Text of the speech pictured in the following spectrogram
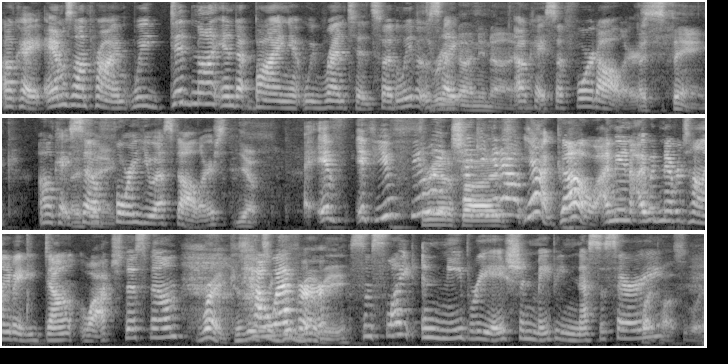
Okay, Amazon Prime. We did not end up buying it. We rented, so I believe it was Three like ninety nine. okay, so four dollars. I think. Okay, I so think. four U.S. dollars. Yep. If if you feel Three like checking it out, yeah, go. I mean, I would never tell anybody don't watch this film. Right, because it's a However, some slight inebriation may be necessary. Quite possibly.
